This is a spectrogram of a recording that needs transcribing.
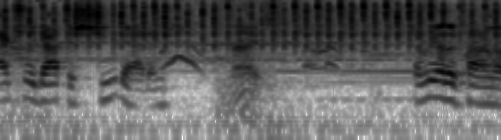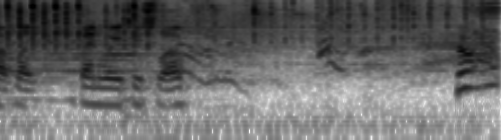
actually got to shoot at him. nice. Every other time I've like been way too slow.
